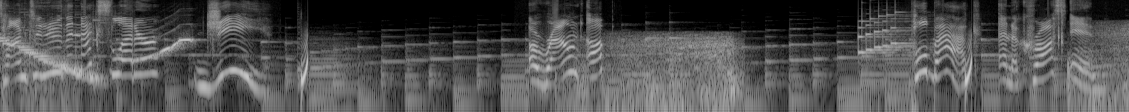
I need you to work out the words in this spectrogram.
Time to do the next letter, G A round up. Pull back and across in.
